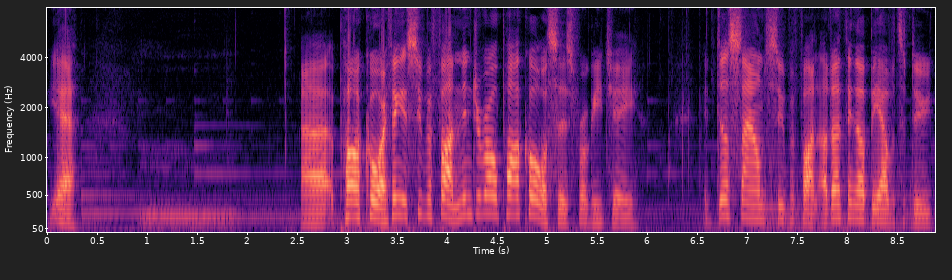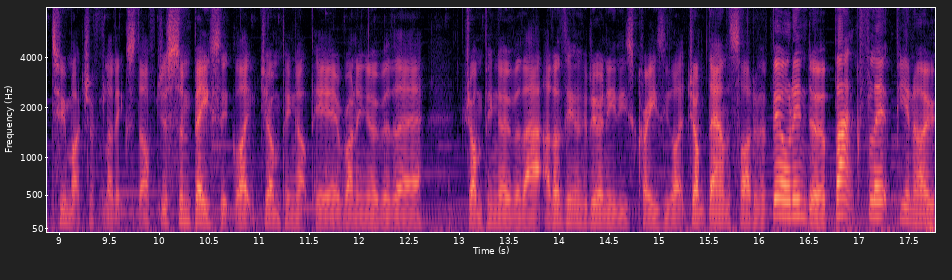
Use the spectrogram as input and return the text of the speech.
yeah. Uh, parkour, I think it's super fun. Ninja roll parkour, says Froggy G. It does sound super fun. I don't think I'll be able to do too much athletic stuff. Just some basic, like, jumping up here, running over there, jumping over that. I don't think I could do any of these crazy, like, jump down the side of a building, do a backflip, you know,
